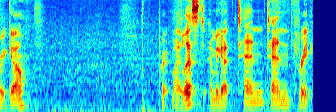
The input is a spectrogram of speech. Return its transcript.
we go. Print my list, and we got 10, 10, 3.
